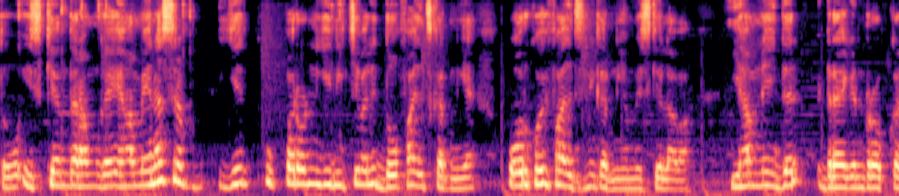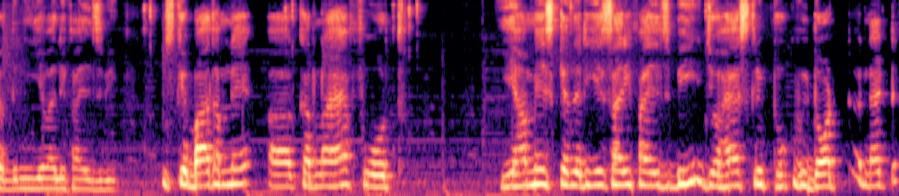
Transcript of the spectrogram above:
तो इसके अंदर हम गए हमें ना सिर्फ़ ये ऊपर और ये नीचे वाली दो फाइल्स करनी है और कोई फाइल्स नहीं करनी हमें इसके अलावा। ये हमने इधर ड्रैग एंड ड्रॉप कर देनी ये वाली फाइल्स भी। उसके बाद हमने आ, करना है फोर्थ ये हमें इसके अंदर ये सारी फाइल्स भी जो है script hook V dot net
